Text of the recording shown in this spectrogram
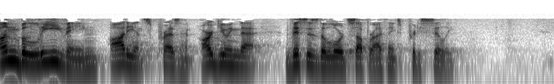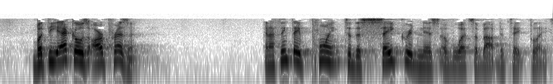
unbelieving audience present, arguing that this is the Lord's Supper, I think is pretty silly. But the echoes are present. And I think they point to the sacredness of what's about to take place.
